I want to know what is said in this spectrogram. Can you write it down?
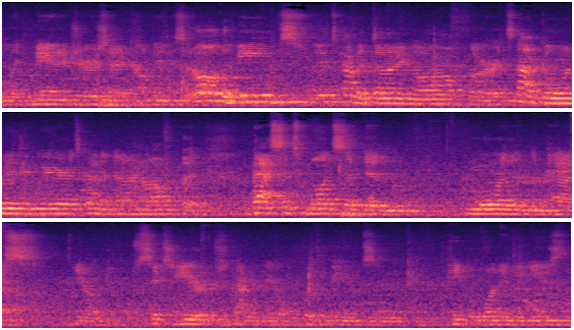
like managers that have come in and said, oh, the memes, it's kind of dying off, or it's not going anywhere, it's kind of dying off, but the past six months have been more than the past, you know, six years kind of deal with memes and people wanting to use the,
